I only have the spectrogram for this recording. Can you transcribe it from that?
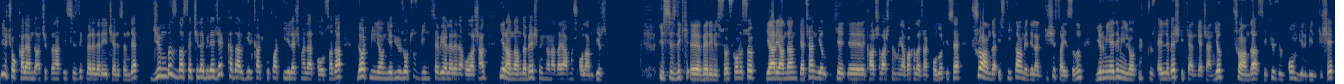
birçok kalemde açıklanan işsizlik verileri içerisinde cımbızla seçilebilecek kadar birkaç ufak iyileşmeler olsa da 4 milyon 730 bin seviyelerine ulaşan bir anlamda 5 milyona dayanmış olan bir işsizlik e, verimiz söz konusu. Diğer yandan geçen yılki e, karşılaştırmaya bakılacak olur ise şu anda istihdam edilen kişi sayısının 27 milyon 355 iken geçen yıl şu anda 811 bin kişi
